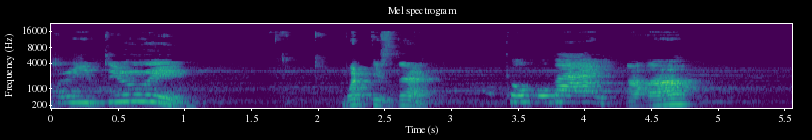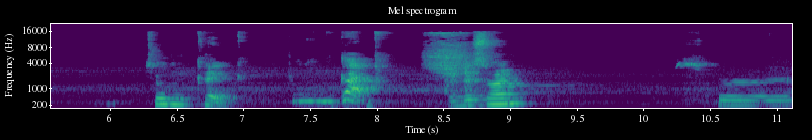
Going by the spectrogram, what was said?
What are you doing? What is that? Choco bay. Uh-uh. Tune cake. Trung. And this one? Spur...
